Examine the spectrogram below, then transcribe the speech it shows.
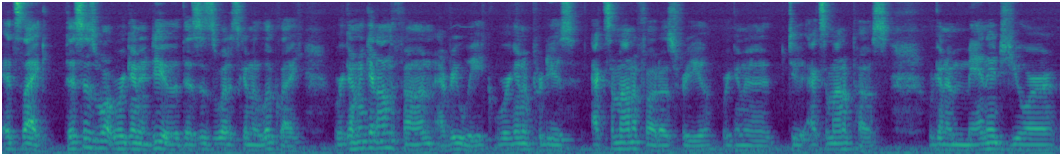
It's like this is what we're gonna do. This is what it's gonna look like. We're gonna get on the phone every week. We're gonna produce X amount of photos for you. We're gonna do X amount of posts. We're gonna manage your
